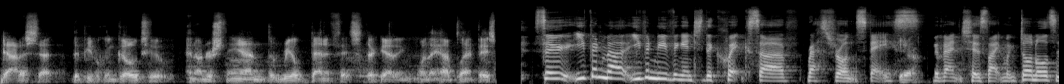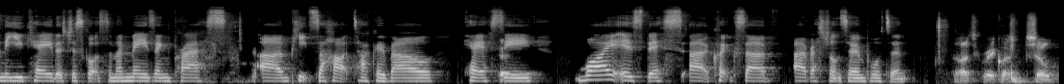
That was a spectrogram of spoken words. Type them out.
data set that people can go to and understand the real benefits they're getting when they have plant based. So you've been you've been moving into the quick serve restaurant space yeah. with ventures like McDonald's in the UK that's just got some amazing press, um, Pizza Hut, Taco Bell, KFC. Yeah. Why is this uh, quick serve uh, restaurant so important? Oh, that's a great question. So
